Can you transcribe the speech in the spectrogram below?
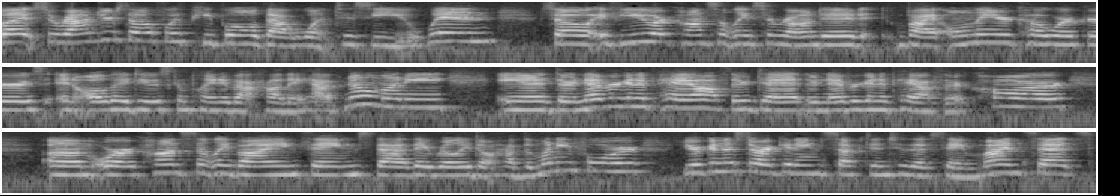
but surround yourself with people that want to see you win. So if you are constantly surrounded by only your coworkers and all they do is complain about how they have no money and they're never gonna pay off their debt, they're never gonna pay off their car, um, or are constantly buying things that they really don't have the money for, you're gonna start getting sucked into those same mindsets.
